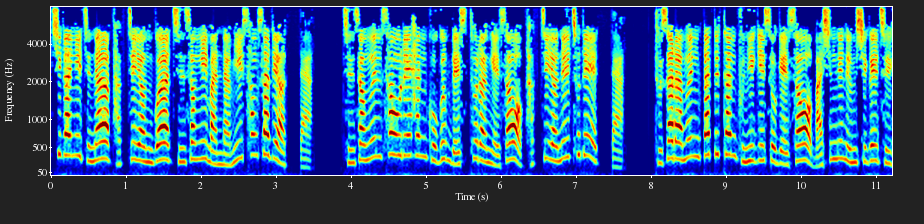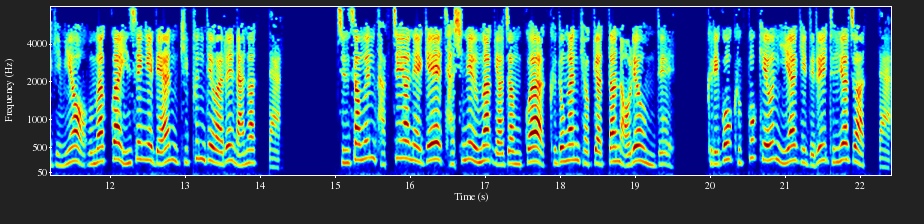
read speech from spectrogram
시간이 지나 박재현과 진성의 만남이 성사되었다. 진성은 서울의 한 고급 레스토랑에서 박재현을 초대했다. 두 사람은 따뜻한 분위기 속에서 맛있는 음식을 즐기며 음악과 인생에 대한 깊은 대화를 나눴다. 진성은 박재현에게 자신의 음악 여정과 그동안 겪었던 어려움들, 그리고 극복해온 이야기들을 들려주었다.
